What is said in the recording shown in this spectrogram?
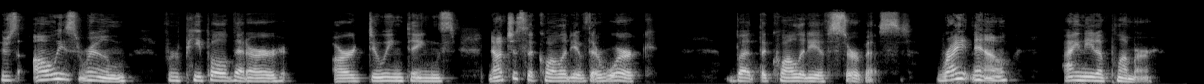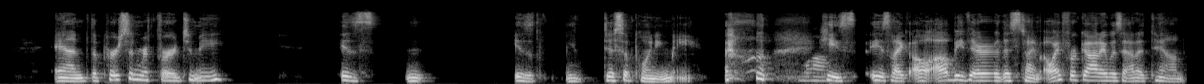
There's always room for people that are are doing things not just the quality of their work, but the quality of service. Right now, I need a plumber. And the person referred to me is is disappointing me. wow. He's he's like, "Oh, I'll be there this time." Oh, I forgot I was out of town.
